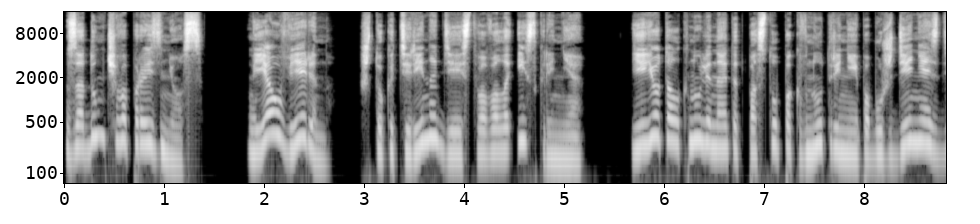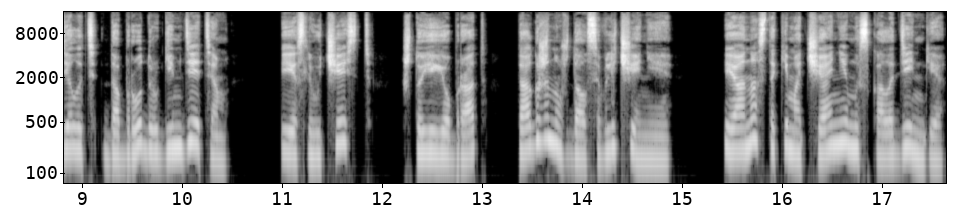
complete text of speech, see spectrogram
задумчиво произнес. Я уверен, что Катерина действовала искренне. Ее толкнули на этот поступок внутренние побуждения сделать добро другим детям, если учесть, что ее брат также нуждался в лечении. И она с таким отчаянием искала деньги.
